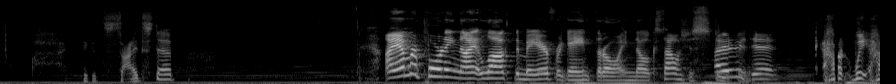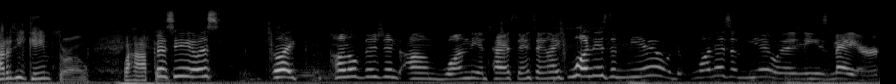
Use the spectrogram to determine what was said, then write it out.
I think it's sidestep. I am reporting Nightlock the mayor for game throwing though, because that was just stupid. I already stupid. did. How, wait, how did he game throw? What happened? Because he was like tunnel visioned um one the entire thing, saying like one is immune, one is immune, and he's mayor.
